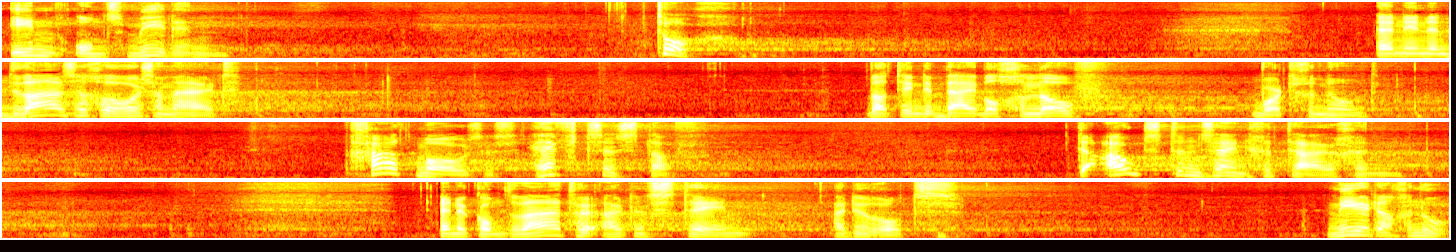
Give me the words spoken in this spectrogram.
in ons midden. Toch. En in een dwaze gehoorzaamheid, wat in de Bijbel geloof wordt genoemd, gaat Mozes, heft zijn staf. De oudsten zijn getuigen. En er komt water uit een steen, uit de rots. Meer dan genoeg.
